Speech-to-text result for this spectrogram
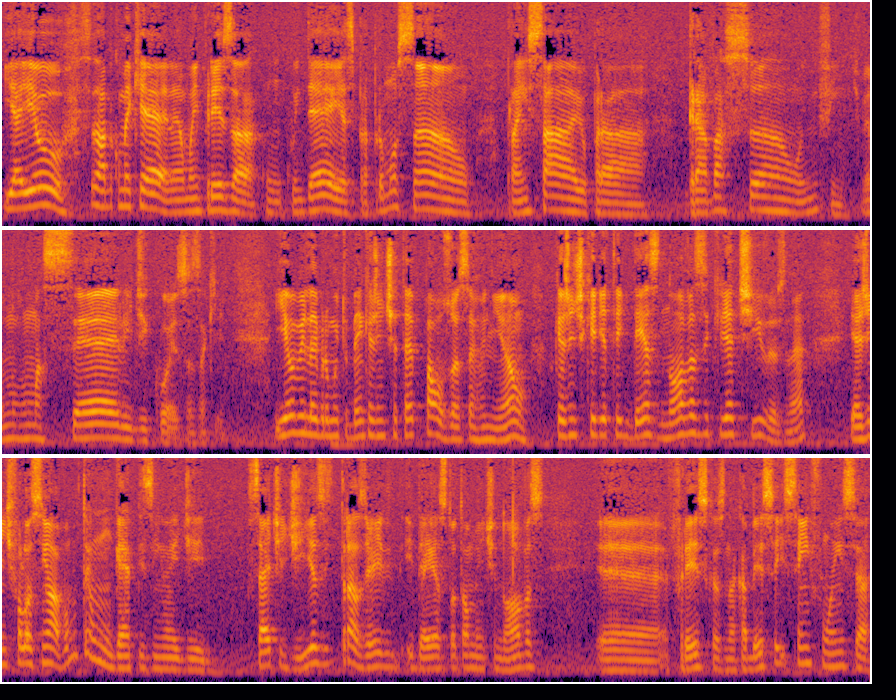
E aí eu, você sabe como é que é, né? Uma empresa com, com ideias para promoção, para ensaio, para gravação, enfim, tivemos uma série de coisas aqui. E eu me lembro muito bem que a gente até pausou essa reunião porque a gente queria ter ideias novas e criativas, né? E a gente falou assim, ó, vamos ter um gapzinho aí de sete dias e trazer ideias totalmente novas, é, frescas na cabeça e sem influência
